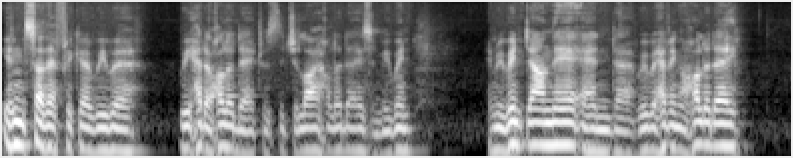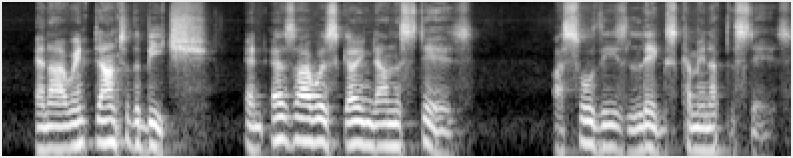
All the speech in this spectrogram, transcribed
in South Africa. We, were, we had a holiday, it was the July holidays, and we went, and we went down there and uh, we were having a holiday. And I went down to the beach, and as I was going down the stairs, I saw these legs coming up the stairs.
